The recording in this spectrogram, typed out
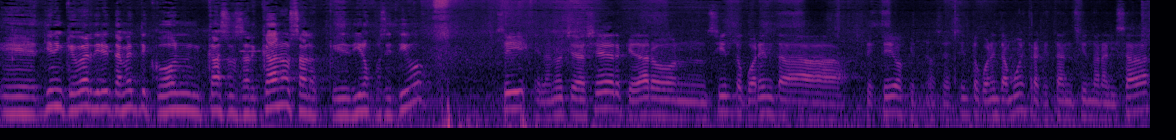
Eh, ¿Tienen que ver directamente con casos cercanos a los que dieron positivo? Sí, en la noche de ayer quedaron 140 testeos, o sea, 140 muestras que están siendo analizadas.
